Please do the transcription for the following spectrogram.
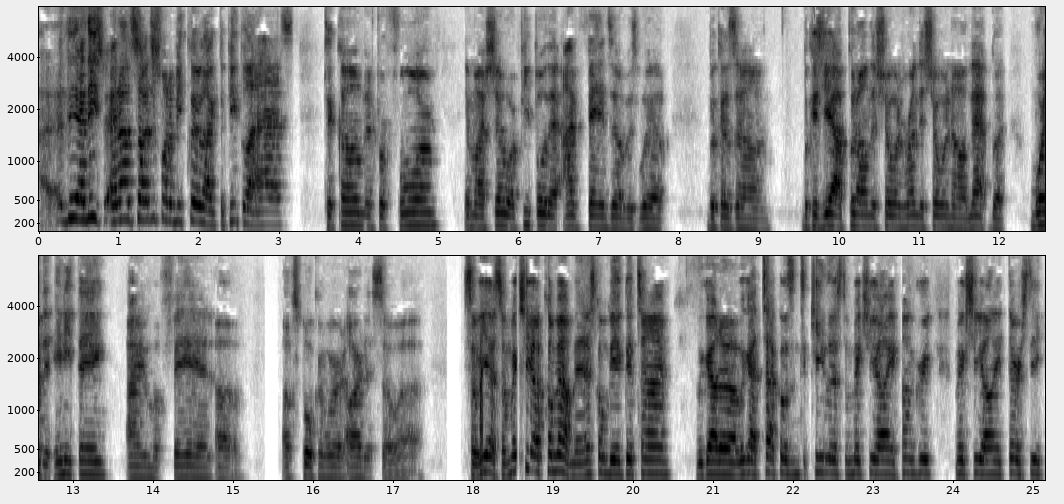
uh, and these and I, so I just want to be clear. Like the people I asked to come and perform in my show are people that I'm fans of as well, because um because yeah I put on the show and run the show and all that, but more than anything I am a fan of of spoken word artists. So uh so yeah so make sure y'all come out man. It's gonna be a good time. We got uh we got tacos and tequilas to make sure y'all ain't hungry, make sure y'all ain't thirsty,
